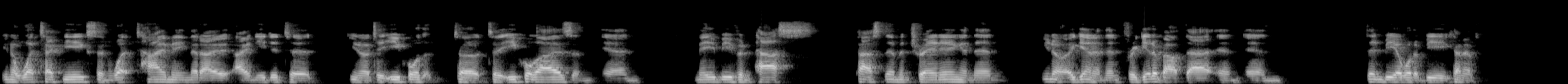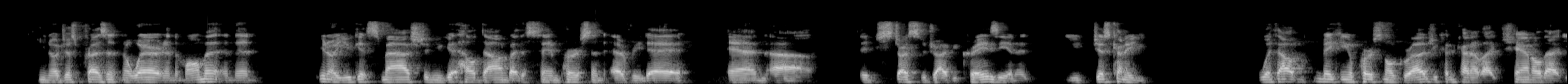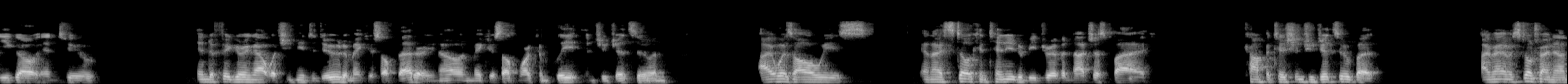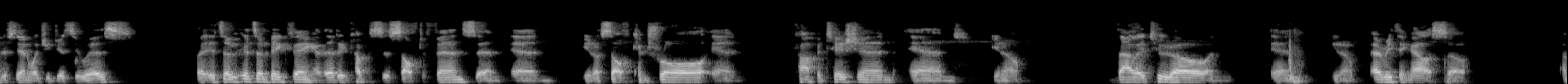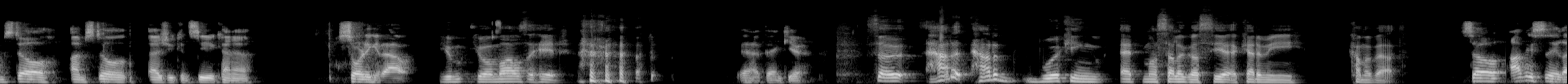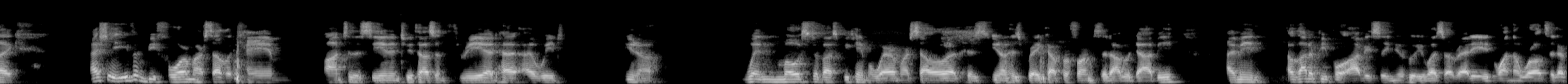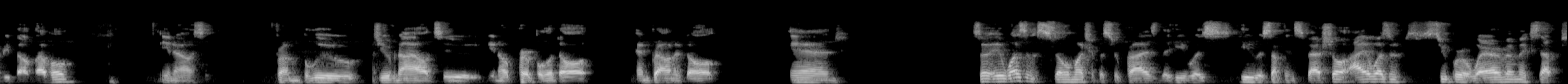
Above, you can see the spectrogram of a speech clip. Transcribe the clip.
you know, what techniques and what timing that I, I needed to, you know, to equal, to, to equalize and, and maybe even pass, pass them in training and then you know, again, and then forget about that and, and then be able to be kind of, you know, just present and aware and in the moment. And then, you know, you get smashed and you get held down by the same person every day. And, uh, it starts to drive you crazy and it, you just kind of, without making a personal grudge, you can kind of like channel that ego into, into figuring out what you need to do to make yourself better, you know, and make yourself more complete in jujitsu. And I was always and I still continue to be driven not just by competition jujitsu, but I mean, I'm still trying to understand what jujitsu is. But it's a it's a big thing, and that encompasses self defense and and you know self control and competition and you know vale tudo and and you know everything else. So I'm still I'm still as you can see kind of sorting it out. You you're miles ahead. Yeah, thank you. So, how did how did working at Marcelo Garcia Academy come about? So, obviously, like actually, even before Marcelo came onto the scene in 2003, I'd had I, we'd you know when most of us became aware of Marcelo at his you know his breakout performance at Abu Dhabi. I mean, a lot of people obviously knew who he was already. He'd won the worlds at every belt level. You know, from blue juvenile to you know purple adult and brown adult. And so it wasn't so much of a surprise that he was he was something special. I wasn't super aware of him except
